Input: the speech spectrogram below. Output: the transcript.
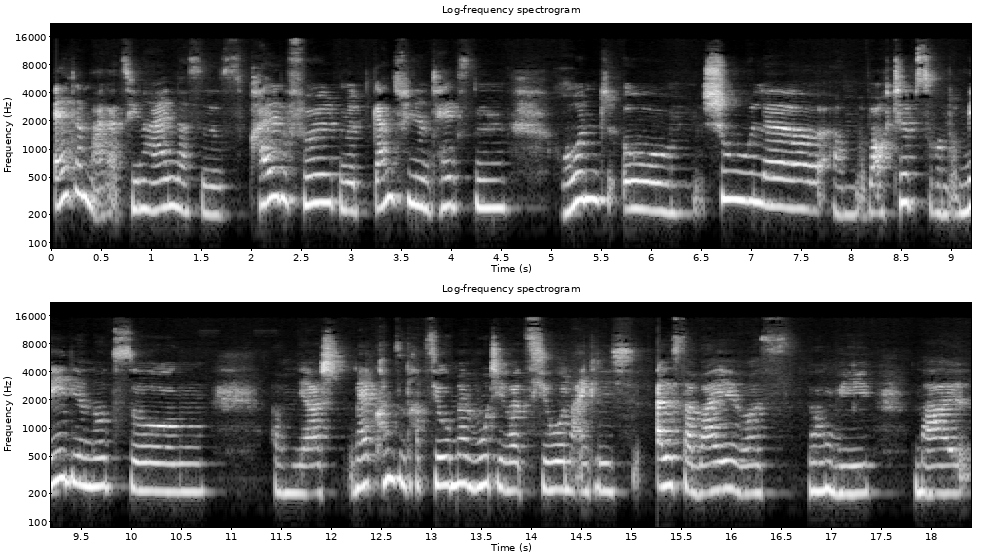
Elternmagazin rein. Das ist prall gefüllt mit ganz vielen Texten rund um Schule, ähm, aber auch Tipps rund um Mediennutzung, ähm, ja, mehr Konzentration, mehr Motivation, eigentlich alles dabei, was irgendwie mal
